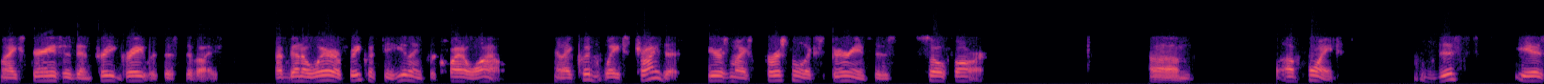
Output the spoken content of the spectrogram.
My experience has been pretty great with this device. I've been aware of frequency healing for quite a while, and I couldn't wait to try this. Here's my personal experiences so far. Um, a point. This is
